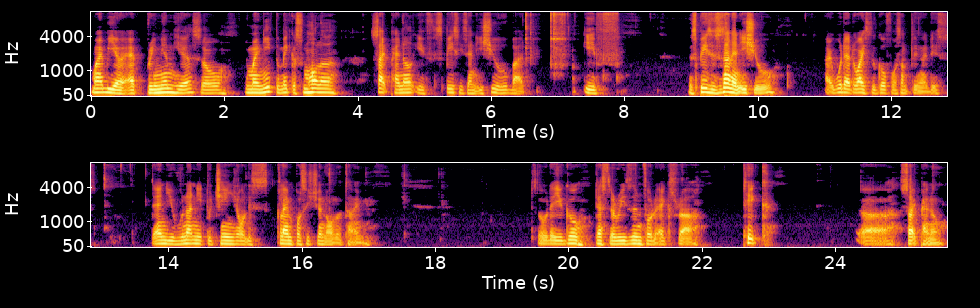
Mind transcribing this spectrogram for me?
might be a at premium here so you might need to make a smaller side panel if space is an issue but if the space is not an issue I would advise to go for something like this. Then you will not need to change all this clamp position all the time. So there you go. That's the reason for the extra thick uh, side panel.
